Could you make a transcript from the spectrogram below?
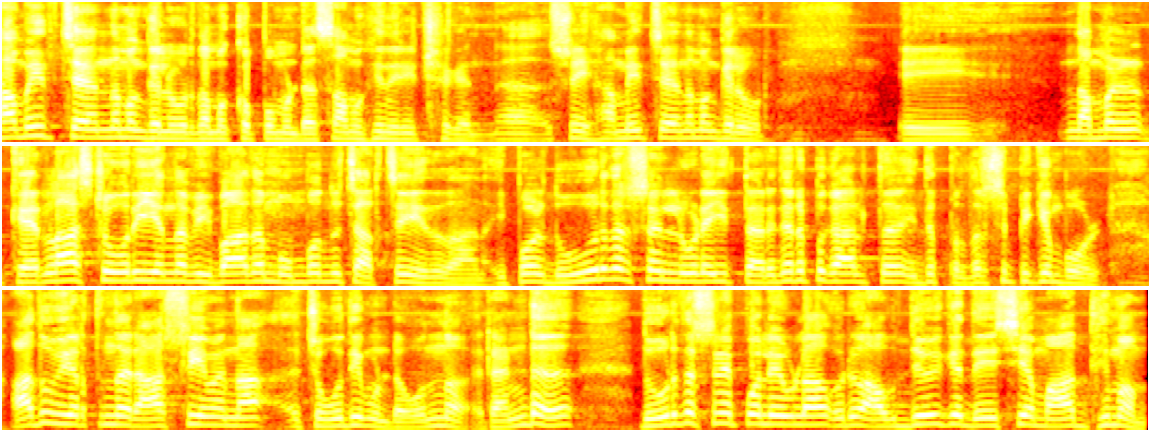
ഹമീദ് ചേന്നമംഗലൂർ നമുക്കൊപ്പമുണ്ട് സാമൂഹ്യ നിരീക്ഷകൻ. ശ്രീ ഹമീദ് ചേന്നമംഗലൂർ ഈ നമ്മൾ കേരള സ്റ്റോറി എന്ന വിവാദം മുമ്പൊന്ന് ചർച്ച ചെയ്തതാണ്. ഇപ്പോൾ ദൂരദർശനിലൂടെ ഈ തെരഞ്ഞെടുപ്പ് കാലത്ത് ഇത് പ്രദർശിപ്പിക്കുമ്പോൾ അത് ഉയർത്തുന്ന രാഷ്ട്രീയം എന്ന ചോദ്യമുണ്ട്. ഒന്ന്. രണ്ട് ദൂരദർശനെ പോലെയുള്ള ഒരു ഔദ്യോഗിക ദേശീയ മാധ്യമം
